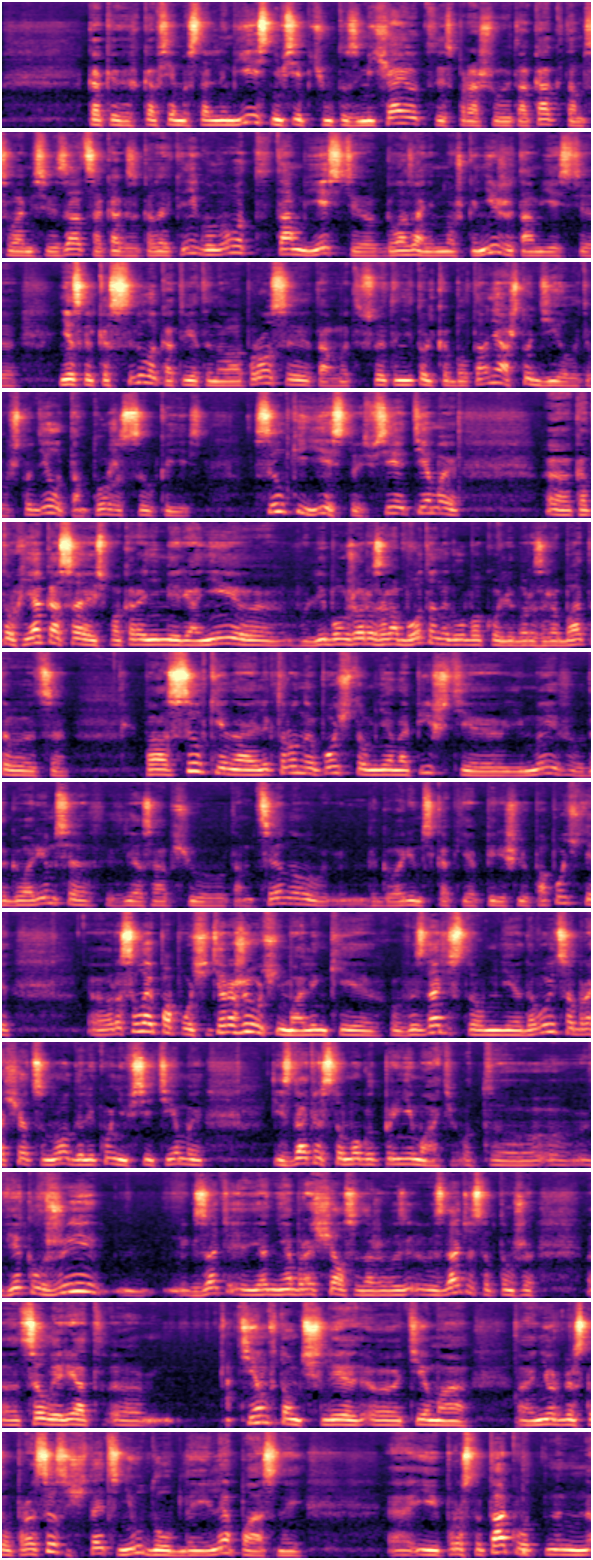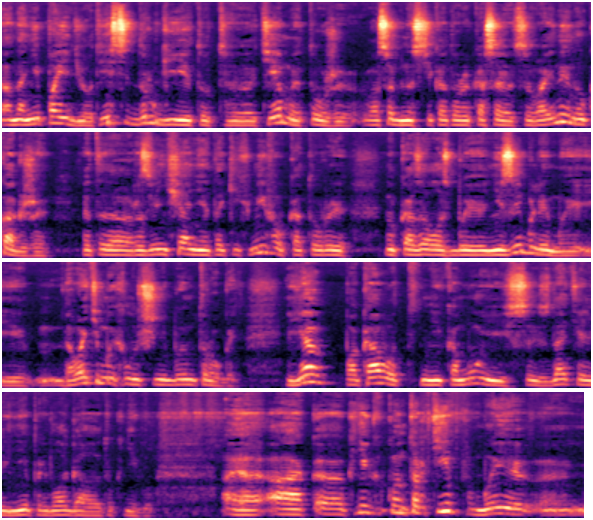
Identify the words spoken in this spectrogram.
как и ко всем остальным есть. Не все почему-то замечают и спрашивают, а как там с вами связаться, а как заказать книгу. Вот там есть, э, глаза немножко ниже, там есть э, несколько ссылок, ответы на вопросы, там, это, что это не только болтовня, а что делать. Вот что делать, там тоже ссылка есть. Ссылки есть, то есть все темы Э, которых я касаюсь, по крайней мере, они э, либо уже разработаны глубоко, либо разрабатываются. По ссылке на электронную почту мне напишите, и мы договоримся, я сообщу там цену, договоримся, как я перешлю по почте. Э, рассылай по почте. Тиражи очень маленькие. В издательство мне доводится обращаться, но далеко не все темы издательства могут принимать. Вот «Век лжи» я не обращался даже в издательство, потому что Э, целый ряд э, тем, в том числе э, тема Нюрнбергского процесса, считается неудобной или опасной. И просто так вот она не пойдет. Есть и другие тут темы тоже, в особенности, которые касаются войны. Ну как же, это развенчание таких мифов, которые, ну, казалось бы, незыблемы, и давайте мы их лучше не будем трогать. я пока вот никому из издателей не предлагал эту книгу. А, а книга «Контртип» мы э,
